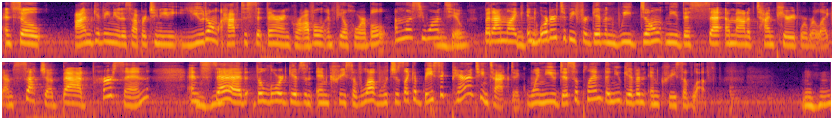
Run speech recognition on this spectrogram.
And so I'm giving you this opportunity. You don't have to sit there and grovel and feel horrible unless you want mm-hmm. to. But I'm like, mm-hmm. in order to be forgiven, we don't need this set amount of time period where we're like, I'm such a bad person. Instead, mm-hmm. the Lord gives an increase of love, which is like a basic parenting tactic. When you discipline, then you give an increase of love. Mm-hmm.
